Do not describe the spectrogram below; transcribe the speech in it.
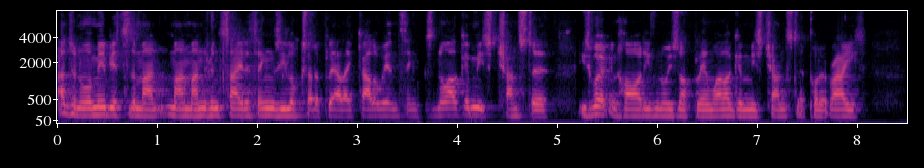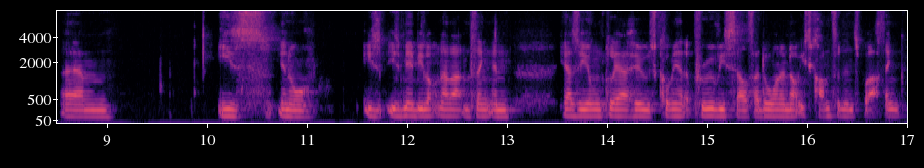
I don't know, maybe it's the man, man management side of things. He looks at a player like Galloway and thinks, no, I'll give him his chance to. He's working hard, even though he's not playing well. I'll give him his chance to put it right. Um, he's, you know, he's he's maybe looking at that and thinking he has a young player who's coming out to prove himself. I don't want to knock his confidence, but I think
